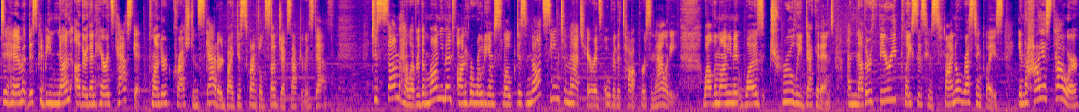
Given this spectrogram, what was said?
To him, this could be none other than Herod's casket, plundered, crushed, and scattered by disgruntled subjects after his death. To some, however, the monument on Herodium Slope does not seem to match Herod's over the top personality. While the monument was truly decadent, another theory places his final resting place in the highest tower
